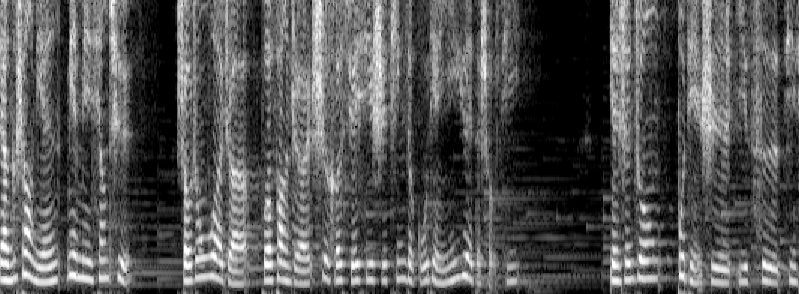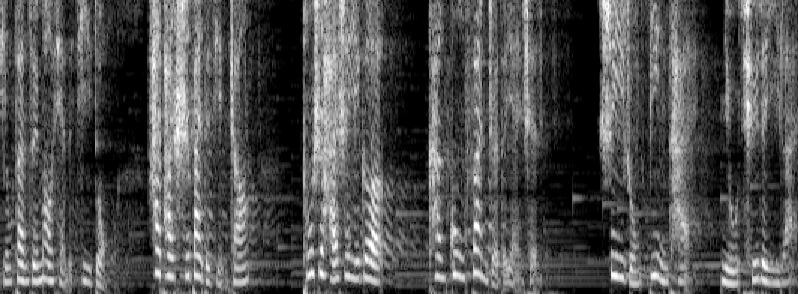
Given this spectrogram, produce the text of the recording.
两个少年面面相觑，手中握着播放着适合学习时听的古典音乐的手机，眼神中不仅是一次进行犯罪冒险的悸动，害怕失败的紧张。同时，还是一个看共犯者的眼神，是一种病态扭曲的依赖。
